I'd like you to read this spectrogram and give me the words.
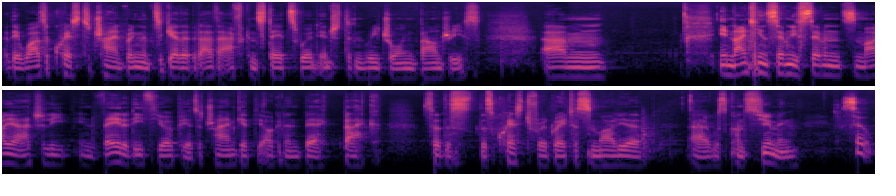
there was a quest to try and bring them together, but other African states weren't interested in redrawing boundaries. Um, in 1977, Somalia actually invaded Ethiopia to try and get the Ogaden back. back. So this, this quest for a greater Somalia uh, was consuming. So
